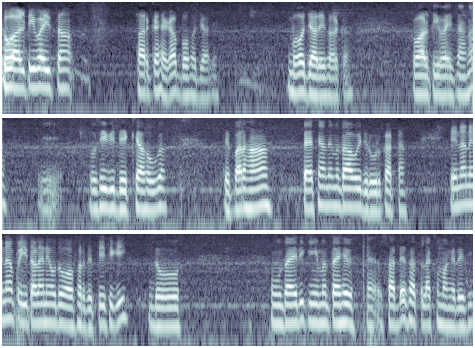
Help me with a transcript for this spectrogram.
ਕੁਆਲਿਟੀ ਵਾਈਜ਼ ਤਾਂ ਫ਼ਰਕ ਹੈਗਾ ਬਹੁਤ ਜ਼ਿਆਦਾ। ਬਹੁਤ ਜ਼ਿਆਦਾ ਫ਼ਰਕ ਆ। ਕੁਆਲਿਟੀ ਵਾਈਜ਼ ਤਾਂ ਹਨਾ ਤੇ ਤੁਸੀਂ ਵੀ ਦੇਖਿਆ ਹੋਊਗਾ। ਤੇ ਪਰ ਹਾਂ, ਪੈਸਿਆਂ ਦੇ ਮੁਤਾਬਕ ਜ਼ਰੂਰ ਘੱਟ ਆ। ਇਹਨਾਂ ਨੇ ਨਾ ਪ੍ਰੀਤ ਵਾਲਿਆਂ ਨੇ ਉਦੋਂ ਆਫਰ ਦਿੱਤੀ ਸੀਗੀ, ਦੋ ਹੁਣ ਤਾਂ ਇਹਦੀ ਕੀਮਤ ਇਹ 7.5 ਲੱਖ ਮੰਗਦੇ ਸੀ।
